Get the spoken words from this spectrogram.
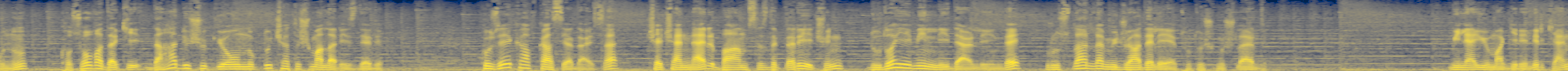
Bunu Kosova'daki daha düşük yoğunluklu çatışmalar izledi. Kuzey Kafkasya'da ise Çeçenler bağımsızlıkları için Dudayev'in liderliğinde Ruslarla mücadeleye tutuşmuşlardı. Milenyuma girilirken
